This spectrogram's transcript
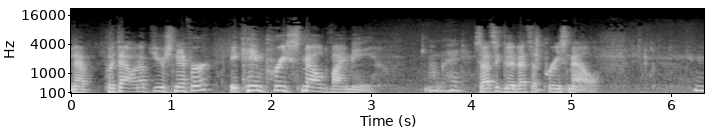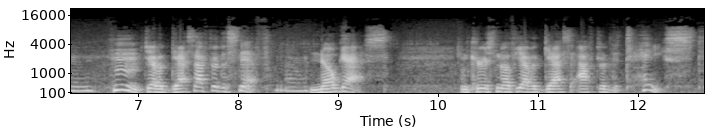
Now put that one up to your sniffer. It came pre-smelled by me. Oh, good. So that's a good, that's a pre-smell. Hmm. Do you have a guess after the sniff? No. guess. I'm curious to know if you have a guess after the taste.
